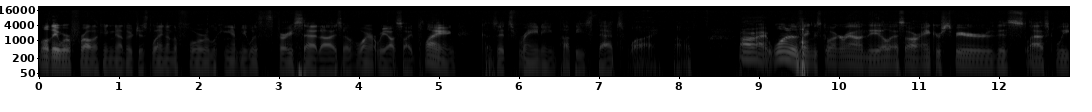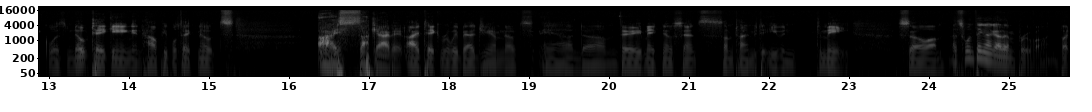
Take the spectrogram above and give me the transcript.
well, they were frolicking. Now they're just laying on the floor looking at me with very sad eyes of why aren't we outside playing? Because it's raining, puppies. That's why. Well, if, all right. One of the things going around the OSR Anchor Sphere this last week was note taking and how people take notes. I suck at it. I take really bad GM notes, and um, they make no sense sometimes to even to me. So um, that's one thing I got to improve on. But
